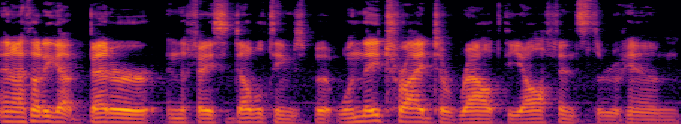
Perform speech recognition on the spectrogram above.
And I thought he got better in the face of double teams, but when they tried to route the offense through him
